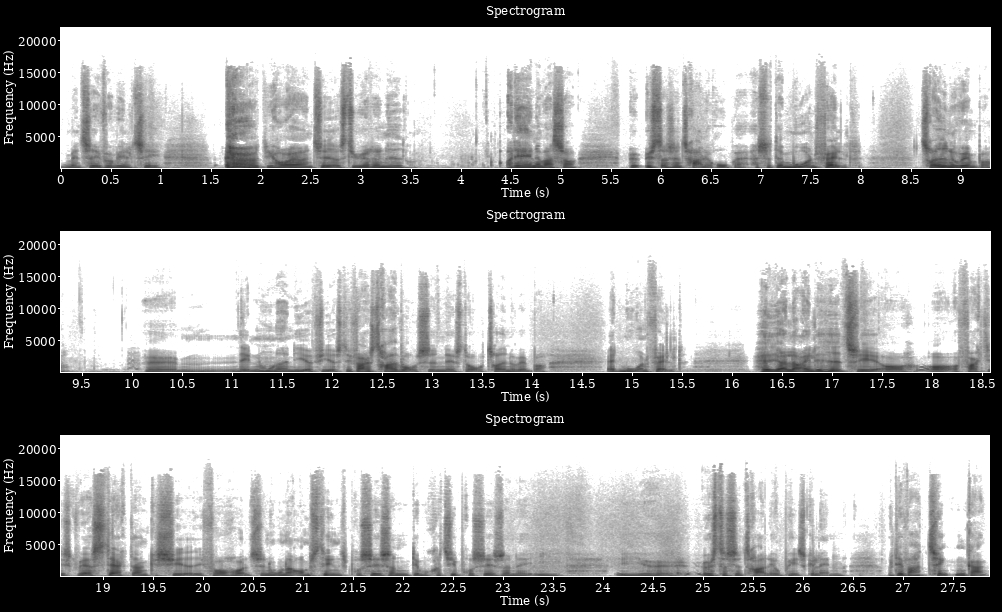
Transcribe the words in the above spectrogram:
man sagde farvel til de højreorienterede styre dernede. Og det andet var så øh, Øst- og Centraleuropa. Altså da muren faldt 3. november øh, 1989, det er faktisk 30 år siden næste år, 3. november, at muren faldt, havde jeg lejlighed til at, at, faktisk være stærkt engageret i forhold til nogle af omstillingsprocesserne, demokratiprocesserne i, i øh, øst- og centraleuropæiske lande. Og det var, tænk en gang,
